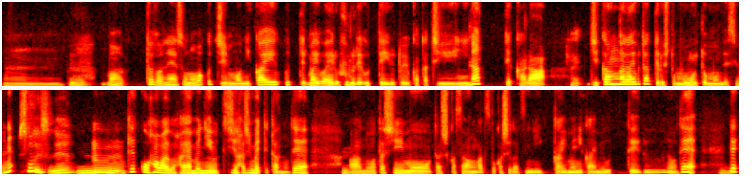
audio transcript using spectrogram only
うん。うん。まあ、ただね、そのワクチンも2回打って、まあ、いわゆるフルで打っているという形になってから、はい時間がだいぶ経ってる人も多いと思うんですよね。そうですね。うんうん、結構ハワイは早めに打ち始めてたので、うん。あの私も確か3月とか4月に1回目2回目打っているので、うん。で、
